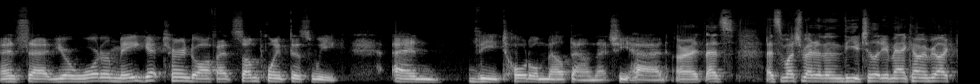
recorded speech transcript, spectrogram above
and said your water may get turned off at some point this week, and the total meltdown that she had. All right, that's that's much better than the utility man coming and be like,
